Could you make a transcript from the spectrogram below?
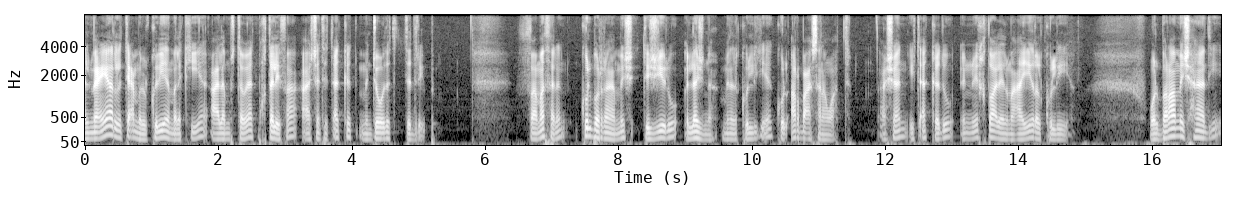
المعيار اللي تعمل الكلية الملكية على مستويات مختلفة عشان تتأكد من جودة التدريب. فمثلا كل برنامج تجيله لجنة من الكلية كل أربع سنوات. عشان يتأكدوا إنه يخضع للمعايير الكلية. والبرامج هذه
